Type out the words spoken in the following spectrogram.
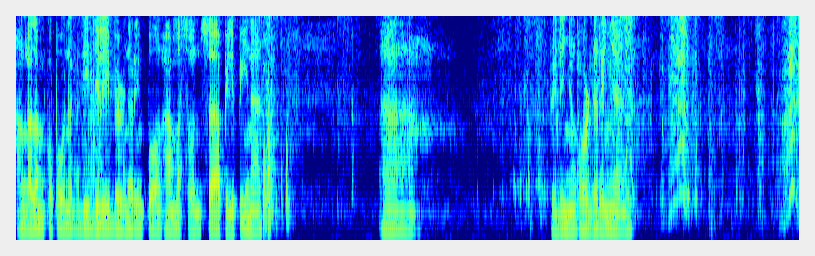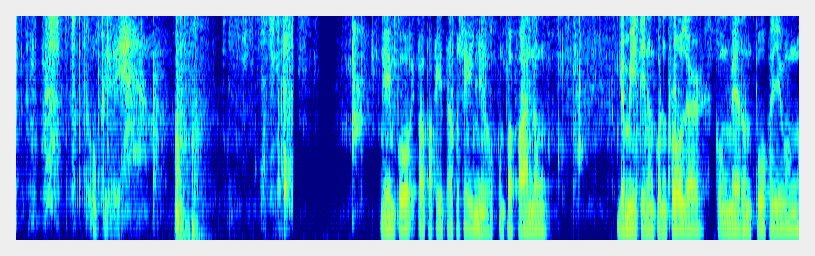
ang alam ko po, nagdi-deliver na rin po ang Amazon sa Pilipinas. Uh, Pwede niyong orderin yan. Okay. Ngayon po, ipapakita ko sa inyo kung paano gamitin ang controller. Kung meron po kayong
